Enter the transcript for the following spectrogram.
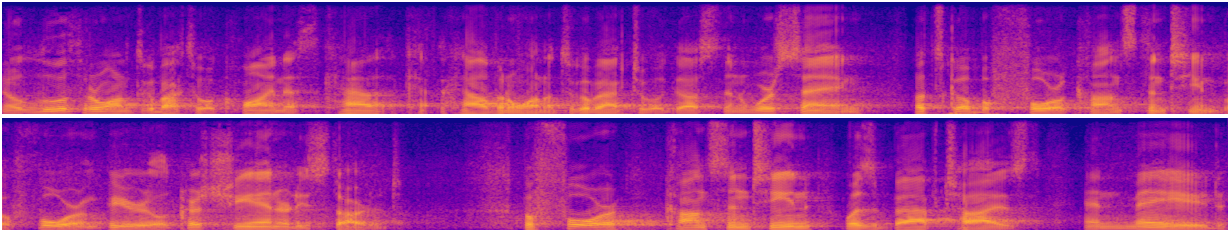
you know, Luther wanted to go back to Aquinas, Calvin wanted to go back to Augustine. We're saying, let's go before Constantine, before imperial Christianity started, before Constantine was baptized and made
